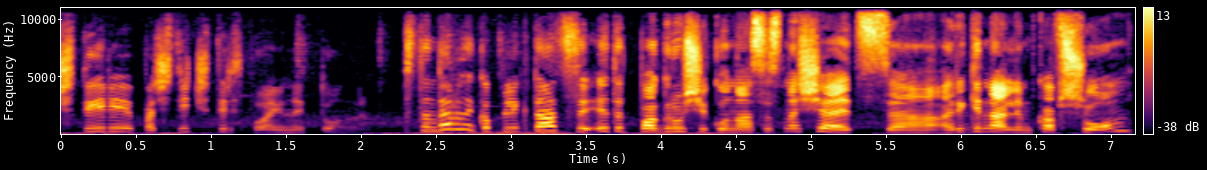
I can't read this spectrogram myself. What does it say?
4, почти 4,5 тонны. В стандартной комплектации этот погрузчик у нас оснащается оригинальным ковшом,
